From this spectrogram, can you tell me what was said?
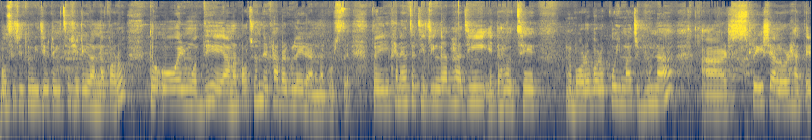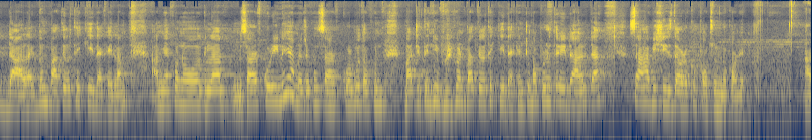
বসেছি তুমি যেটা ইচ্ছে সেটাই রান্না করো। তো ও এর মধ্যে আমার পছন্দের খাবারগুলোই রান্না করছে। তো এখানে হচ্ছে চিচিঙ্গা ভাজি, এটা হচ্ছে বড় বড় কই মাছ ভুনা আর স্পেশাল ওর হাতের ডাল, একদম পাতিল থেকেই দেখাইলাম। আমি এখনও এগুলা সার্ভ করি নাই, আমরা যখন সার্ভ করব তখন বাটিতে নিব, এখন পাতিল থেকেই দেখেন টুমাপুর হাতের এই ডালটা সাহাবি সিজদা ওরা খুব পছন্দ করে। আর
